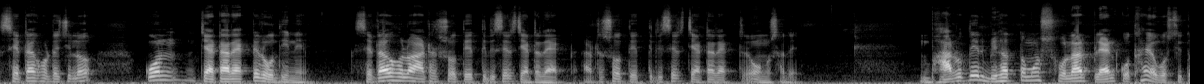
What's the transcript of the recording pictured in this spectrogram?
সেটা ঘটেছিল কোন চ্যাটার অ্যাক্টের অধীনে? সেটাও হলো আঠারোশো তেত্রিশের চ্যাটার অ্যাক্ট, আঠারোশো তেত্রিশের চ্যাটার অ্যাক্টের অনুসারে। ভারতের বৃহত্তম সোলার প্ল্যান্ট কোথায় অবস্থিত?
